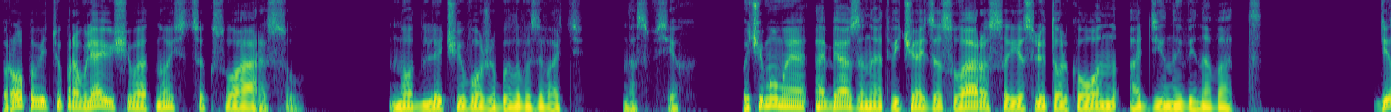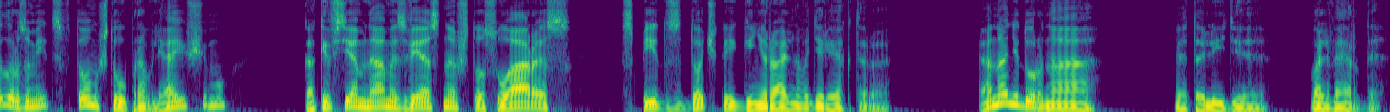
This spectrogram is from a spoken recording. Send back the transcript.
Проповедь управляющего относится к Суаресу. Но для чего же было вызывать нас всех? Почему мы обязаны отвечать за Суареса, если только он один и виноват? Дело, разумеется, в том, что управляющему, как и всем нам известно, что Суарес спит с дочкой генерального директора. Она не дурна, это Лидия Вальверде.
